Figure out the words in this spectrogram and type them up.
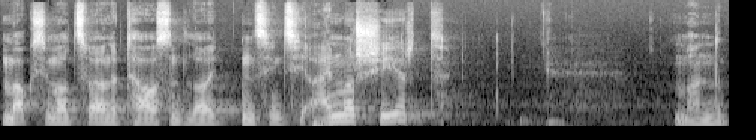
maximal 200.000 Leuten sind sie einmarschiert. Man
